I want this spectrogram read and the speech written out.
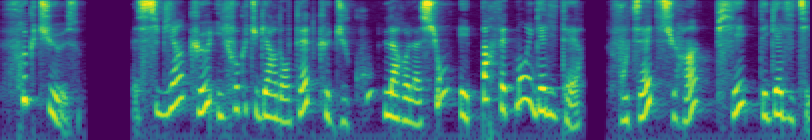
fructueuse. Si bien qu'il faut que tu gardes en tête que du coup, la relation est parfaitement égalitaire. Vous êtes sur un pied d'égalité.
